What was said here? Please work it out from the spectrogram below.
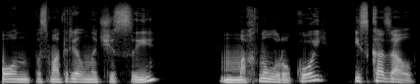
Он посмотрел на часы, махнул рукой и сказал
